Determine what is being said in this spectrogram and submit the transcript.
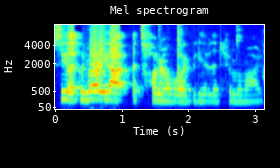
see like we've already got a ton of wood because of the timber mod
